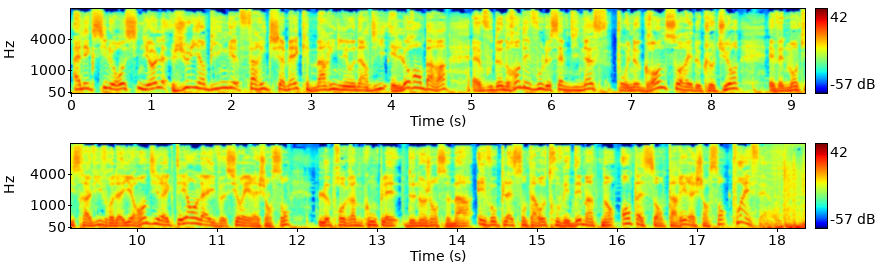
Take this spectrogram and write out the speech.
Alexis Le Rossignol, Julien Bing, Farid Chamek, Marine Léonardi et Laurent Barra vous donnent rendez-vous le samedi 9 pour une grande soirée de clôture. Événement qui sera à vivre d'ailleurs en direct et en live sur Rire Chanson. Le programme complet de nos gens se marrent et vos places sont à retrouver dès maintenant en passant par iréchanson.fr.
